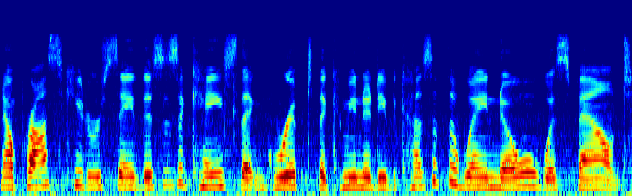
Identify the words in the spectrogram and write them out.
Now, prosecutors say this is a case that gripped the community because of the way Noah was found.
